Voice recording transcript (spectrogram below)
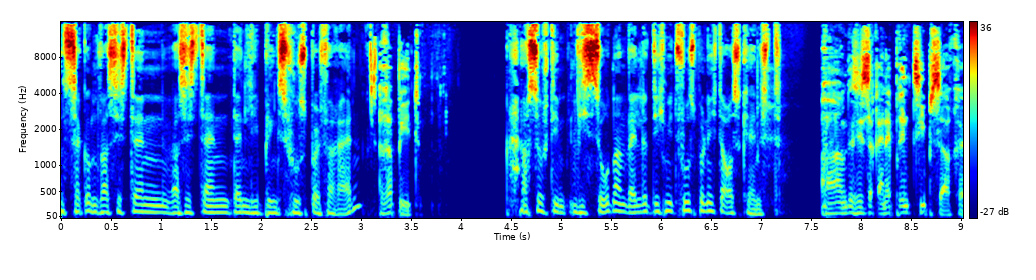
Sag, und was ist denn, was ist denn dein Lieblingsfußballverein? Rapid. Ach so, stimmt. Wieso dann? Weil du dich mit Fußball nicht auskennst. Ähm, das ist eine reine Prinzipsache.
